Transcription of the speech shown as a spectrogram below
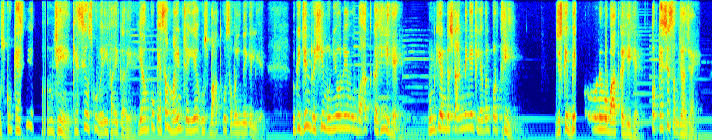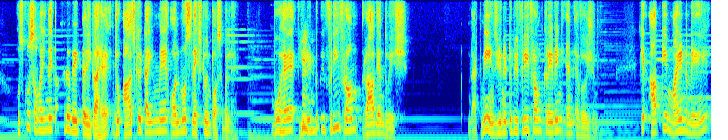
उसको कैसे समझें? कैसे उसको वेरीफाई करें? या हमको कैसा माइंड चाहिए उस बात को समझने के लिए? क्योंकि जिन ऋषि मुनियों ने वो बात कही है उनकी अंडरस्टैंडिंग एक लेवल पर थी जिसके बेस पर उन्होंने वो बात कही है। तो अब कैसे समझा जाए? उसको समझने का सिर्फ़ एक तरीका है जो आज के टाइम में ऑलमोस्ट नेक्स्ट टू इम्पॉसिबल है। वो है you need to be free from raga and dvesha. That means you need to be free from craving and aversion कि आपके माइंड में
